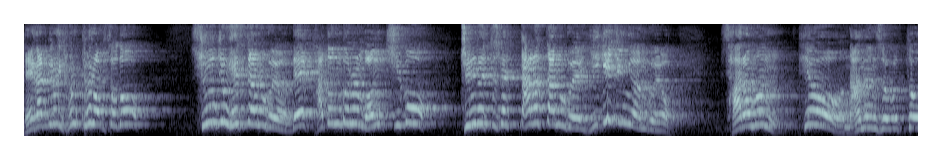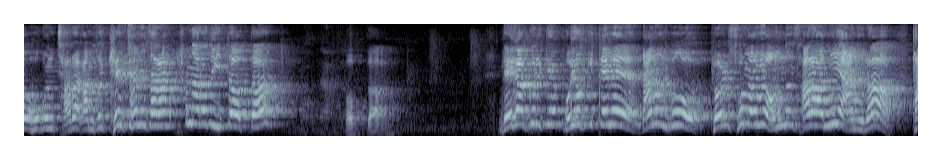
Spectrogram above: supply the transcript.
내가 비록 형편없어도 순종했다는 거예요. 내 가던 거를 멈추고 주님의 뜻을 따랐다는 거예요. 이게 중요한 거예요. 사람은 태어나면서부터 혹은 자라가면서 괜찮은 사람 하나라도 있다 없다? 없다. 내가 그렇게 보였기 때문에 나는 뭐 별 소망이 없는 사람이 아니라 다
